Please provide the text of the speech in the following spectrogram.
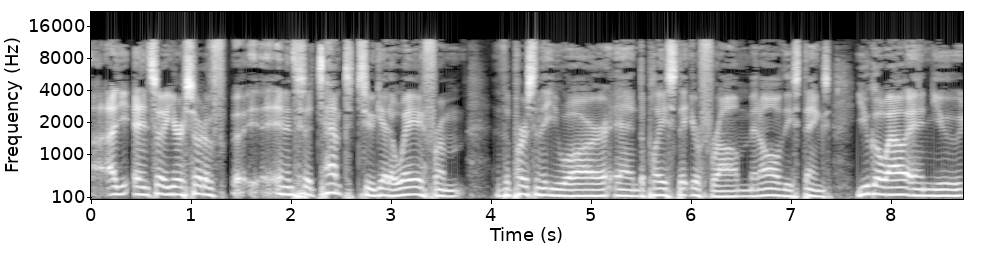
uh, and so you're sort of uh, in this attempt to get away from the person that you are and the place that you're from and all of these things you go out and you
